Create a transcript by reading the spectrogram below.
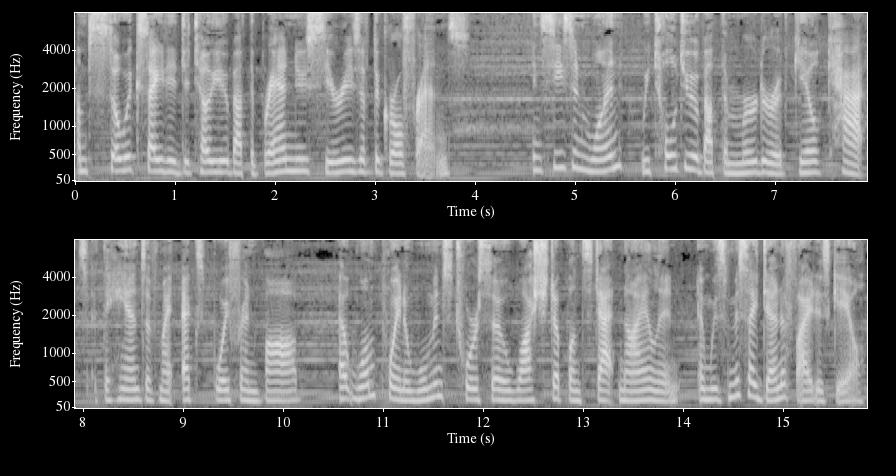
I'm so excited to tell you about the brand new series of The Girlfriends. In season one, we told you about the murder of Gail Katz at the hands of my ex boyfriend Bob. At one point, a woman's torso washed up on Staten Island and was misidentified as Gail.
